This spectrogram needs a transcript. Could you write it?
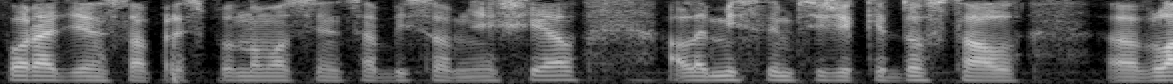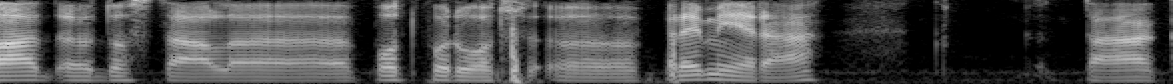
poradenstva pre splnomocnenca by som nešiel, ale myslím si, že keď dostal, eh, vlád, eh, dostal eh, podporu od premiéra, tak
